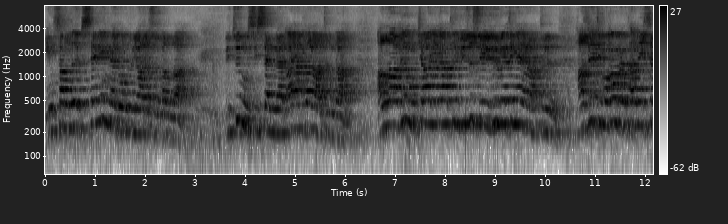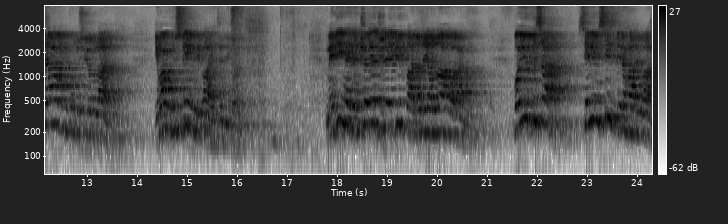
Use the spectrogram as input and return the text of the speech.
İnsanlık seninle doldu ya Resulallah. Bütün sistemler ayaklar altında. Allah'ın kainatı yüzü suyu hürmetine yarattığı Hazreti Muhammed Aleyhisselam konuşuyorlar. İmam Müslim rivayet ediyor. Medine'de köle Cüleybib var radıyallahu anh. Boyu kısa, sevimsiz bir hali var.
